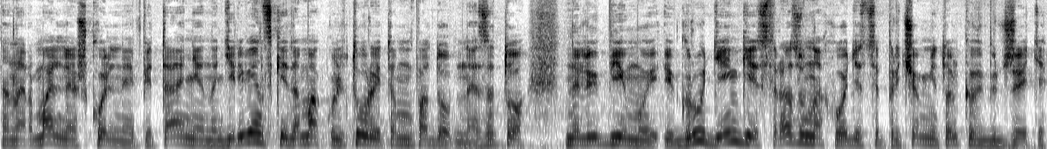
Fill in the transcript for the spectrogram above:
на нормальное школьное питание, на деревенские дома культуры и тому подобное. Зато на любимую игру деньги сразу находятся, причем не только в бюджете.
